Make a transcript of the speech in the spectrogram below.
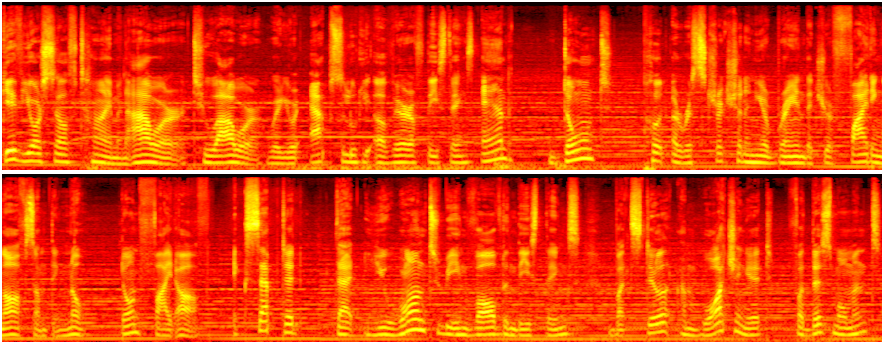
Give yourself time, an hour, two hour, where you're absolutely aware of these things and don't put a restriction in your brain that you're fighting off something. No, don't fight off. Accept it that you want to be involved in these things, but still I'm watching it for this moment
